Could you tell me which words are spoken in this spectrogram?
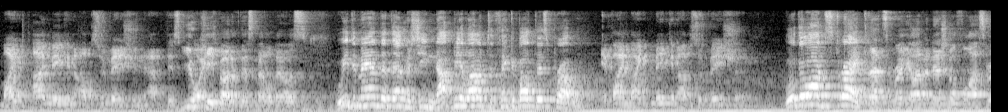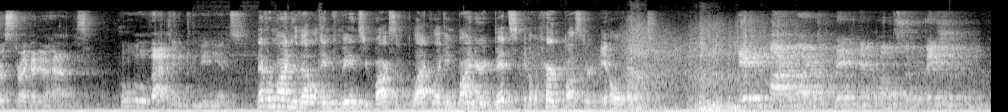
Might I make an observation at this You point? You keep out of this, Metal Nose. We demand that that machine not be allowed to think about this problem. If I might make an observation. We'll go on strike. That's right, you'll have a national philosopher's strike on your hands. Who will that inconvenience? Never mind who that'll inconvenience you, box of blacklegging binary bits. It'll hurt, Buster. It'll hurt. If I might make an observation,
